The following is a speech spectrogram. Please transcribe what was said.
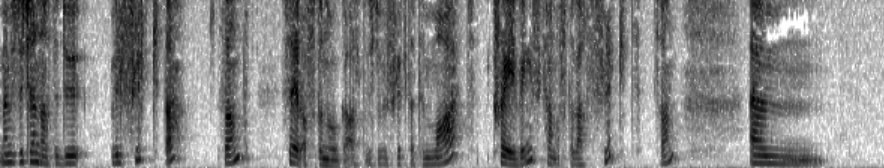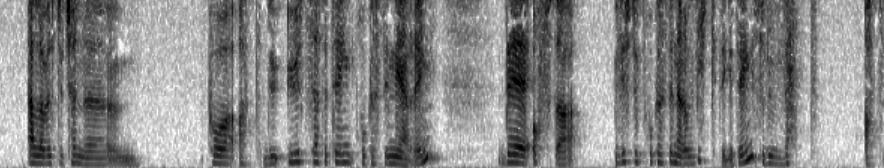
Men hvis du kjenner at du vil flykte, sant, så er det ofte noe galt. Hvis du vil flykte til mat Cravings kan ofte være flukt. Um, eller hvis du kjenner på at du utsetter ting, prokastinering Det er ofte Hvis du prokastinerer viktige ting, så du vet at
